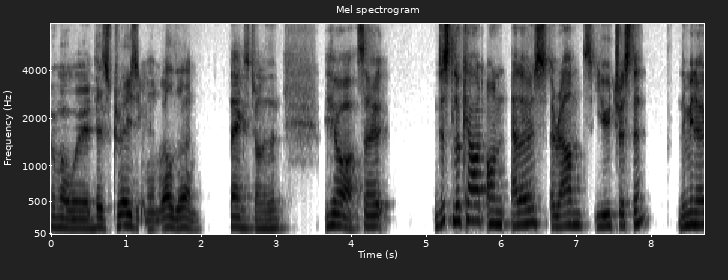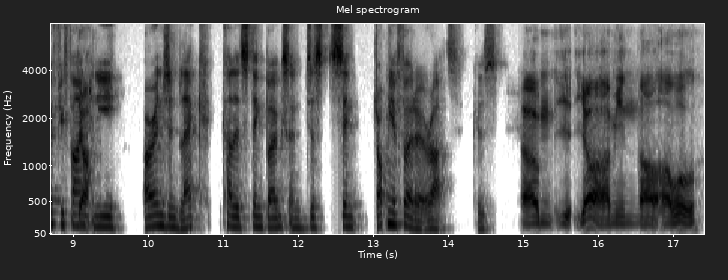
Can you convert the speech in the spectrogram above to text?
Oh my word. it's crazy man well done Thanks, Jonathan. Yeah, so just look out on aloes around you, Tristan. Let me know if you find Yeah. any orange and black colored stink bugs and just send drop me a photo, right? Because Um, yeah, I mean, I'll, I will.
